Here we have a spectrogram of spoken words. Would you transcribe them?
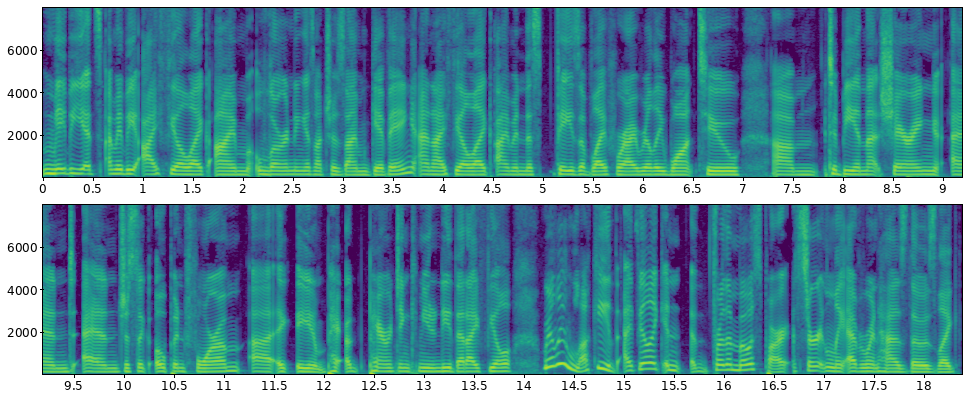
maybe it's maybe I feel like I'm learning as much as I'm giving, and I feel like I'm in this phase of life where I really want to um, to be in that sharing and and just like open forum, uh, you know, pa- parenting community that I feel really lucky. I feel like in for the most part, certainly everyone has those like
